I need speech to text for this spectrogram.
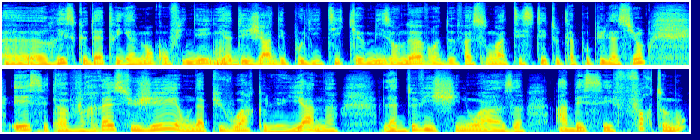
risque d'être également confiné. Il y a déjà des politiques mises en œuvre de façon à tester toute la population et c'est un vrai sujet. On a pu voir que le yuan, la devise chinoise, a baissé fortement,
